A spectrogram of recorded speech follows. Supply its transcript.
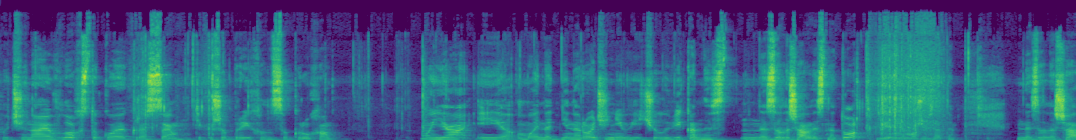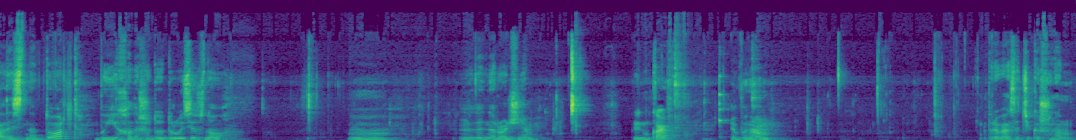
Починаю влог з такої краси. Тільки що приїхала сокруха моя, і ми на дні народження в її чоловіка не, не залишались на торт. Блін, не можу взяти. Не залишались на торт, бо їхали ще до друзів знов. На день народження. Блін, кайф. І вона привезла тільки що нам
